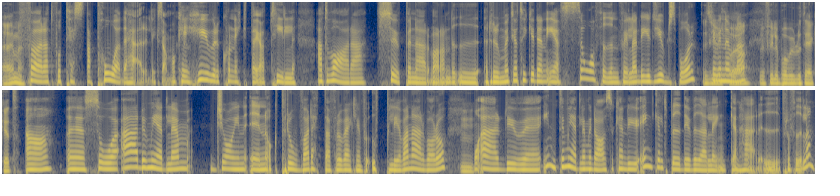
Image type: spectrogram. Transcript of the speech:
Jajamän. för att få testa på det här. Liksom. Okej, hur connectar jag till att vara supernärvarande i rummet? Jag tycker den är så fin, Fille. Det är ett ljudspår, Ett ska vi ljudspår, nämna. ja. Vi fyller på biblioteket. Ja, eh, så är du medlem, join in och prova detta för att verkligen få uppleva närvaro. Mm. Och är du eh, inte medlem idag så kan du ju enkelt bli det via länken här i profilen.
